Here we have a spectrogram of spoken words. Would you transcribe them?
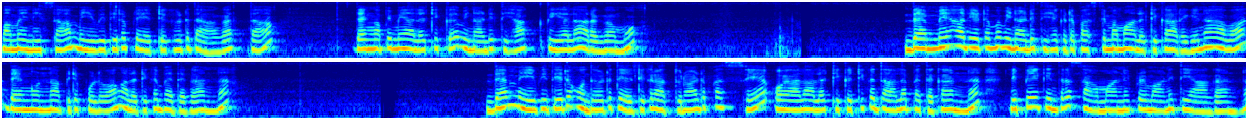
මම ඒ නිසා මේ විදිහට ප්ලේට් එකකට දාගත්තා. දැන් අපි මේ අල ටික විනාඩි 30ක් තියලා අරගමු. දැන් මේ හරියටම විනාඩි 30කට පස්සේ මම අල ටික අරගෙන ආවා. දැන් ඔන්න අපිට පුළුවන් අල ටික බැද ගන්න. දැන් මේ විදිහට හොඳට තෙල් ටික රත් වුණාට පස්සේ ඔයාලා අල ටික ටික දාලා බැද ගන්න. ලිපේ ගින්දර සාමාන්‍ය ප්‍රමාණය තියාගන්න.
